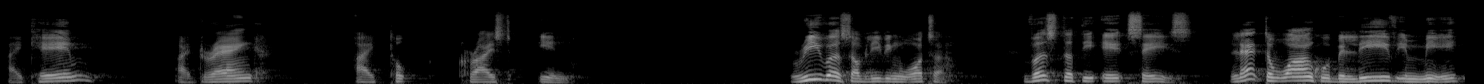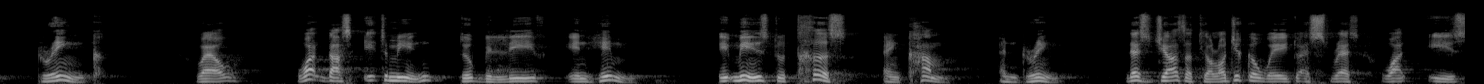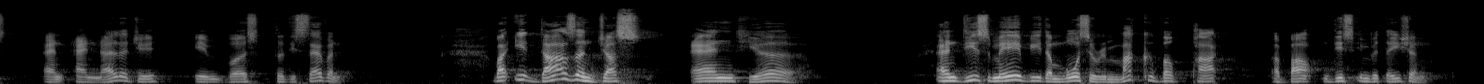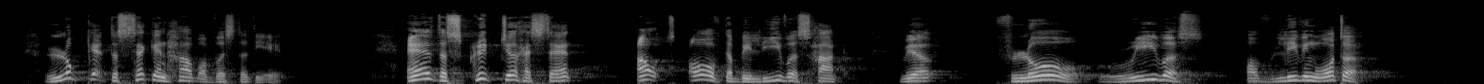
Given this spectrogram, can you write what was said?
I came, I drank, I took Christ in. Rivers of living water. Verse 38 says, Let the one who believe in me drink. Well, what does it mean to believe in him? It means to thirst and come and drink. That's just a theological way to express what is an analogy in verse 37. But it doesn't just end here. And this may be the most remarkable part about this invitation. Look at the second half of verse 38. As the scripture has said, out of the believer's heart will flow rivers of living water.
